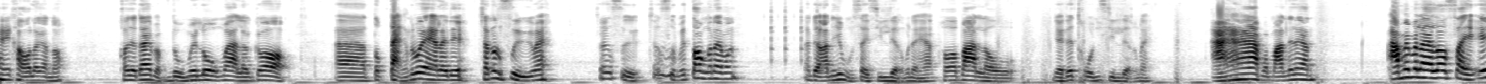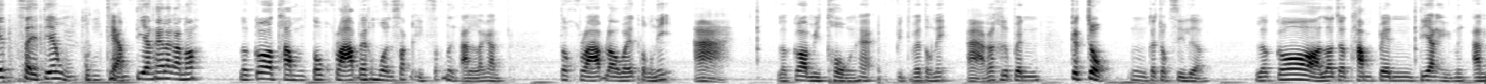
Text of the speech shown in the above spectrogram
ให้เขาแล้วกันเนาะเขาจะได้แบบดูไม่โล่งมากแล้วก็อ่าตกแต่งด้วยอะไรดีชั้นหนังสือไหมชั้นหนังสือชั้นหนังสือไม่ต้องก็ได้มั้งอะเดี๋ยวอันนี้ผมใส่สีเหลืองไปหน่อยครับเพราะว่าบ้านเราอยากได้โทนสีเหลืองหน่อยอ่าประมาณนี้แล้วกันอ่าไม่เป็นไรเราใส่เอ๊ะใส่เตียงผมแถมเตียงให้แล้วกันเนาะแล้วก็ทำโต๊ะคราฟไว้ข้างบนสักอีกสักหนึ่งอันแล้วกัน โต๊ะคราฟเราไว้ตรงนี้ อ่า แล้วก็มีธงฮะ ปิดไว้ตรงนี้ อ่า ก็คือเป็นกระจกอืมกระจกสีเหลือง แล้วก็เราจะทำเป็นเตียงอีกหนึ่งอัน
